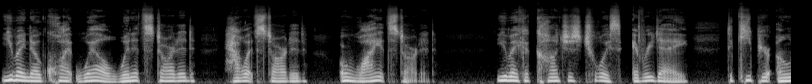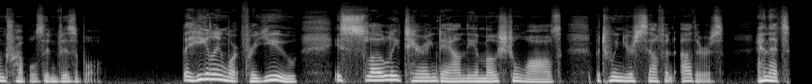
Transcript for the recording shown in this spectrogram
You may know quite well when it started, how it started, or why it started. You make a conscious choice every day to keep your own troubles invisible. The healing work for you is slowly tearing down the emotional walls between yourself and others, and that's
